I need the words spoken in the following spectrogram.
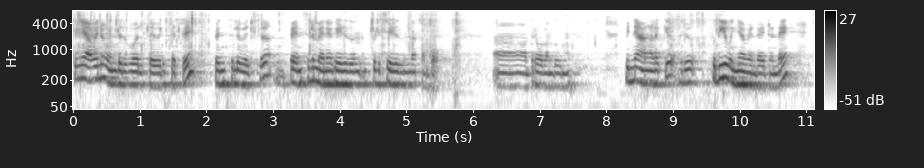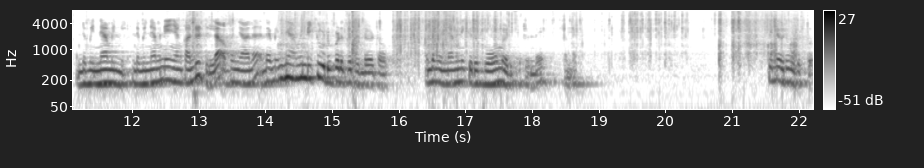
പിന്നെ അവനും ഉണ്ട് ഇതുപോലത്തെ ഒരു സെറ്റ്. പെൻസിൽ വെച്ച് പെൻസിലും പേനയൊക്കെ എഴുതുന്ന പിടിച്ചെഴുതുന്ന സംഭവം. ആ, അത്രേ ഉള്ളെന്ന് തോന്നുന്നു. പിന്നെ ആങ്ങളയ്ക്ക് ഒരു പുതിയ കുഞ്ഞാൻ വേണ്ടായിട്ടുണ്ടേ. എന്റെ മിന്നാമിന്നി. എന്റെ മിന്നാമിന്നിയെ ഞാൻ കണ്ടിട്ടില്ല. അപ്പം ഞാൻ എന്റെ മിന്നാമിന്നിക്ക് ഉടുപ്പെടുത്തിട്ടുണ്ട് കേട്ടോ. എന്റെ മിന്നാമിന്നിക്ക് ഒരു ബോം മേടിച്ചിട്ടുണ്ടേ. കണ്ടോ? പിന്നെ ഒരു ഉടുപ്പ്.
